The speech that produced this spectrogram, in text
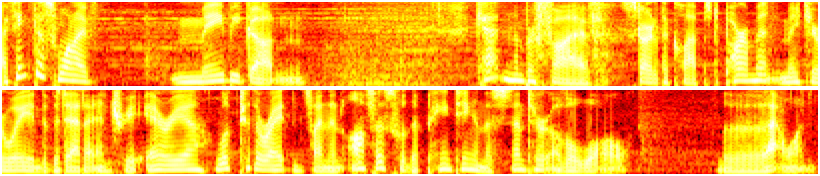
I think this one I've maybe gotten. Cat number 5. Start at the collapsed department, make your way into the data entry area, look to the right and find an office with a painting in the center of a wall. That one.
